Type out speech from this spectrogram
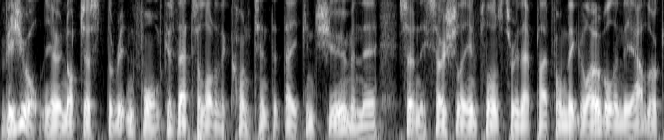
visual, you know, not just the written form, because that's a lot of the content that they consume, and they're certainly socially influenced through that platform. They're global in the outlook,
